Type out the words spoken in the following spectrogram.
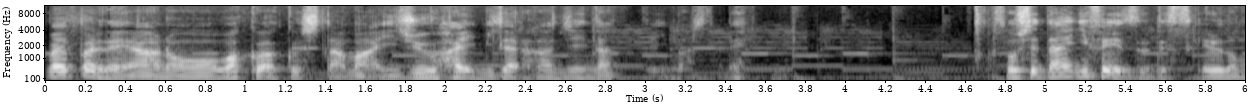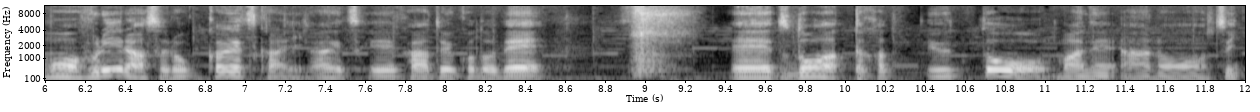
まあ、やっぱりね、あの、ワクワクした、まあ、移住範囲みたいな感じになっていましたね。そして第2フェーズですけれども、フリーランス6ヶ月から2ヶ月経過ということで、えっ、ー、と、どうなったかっていうと、まあね、あの、ツイッ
